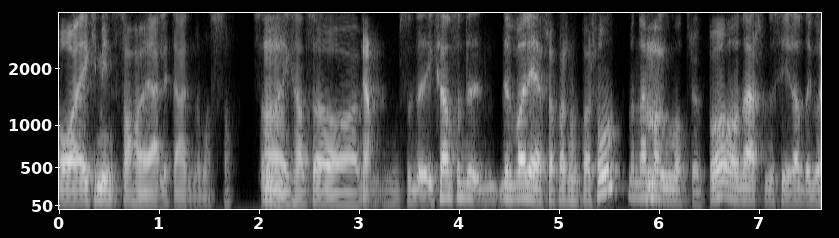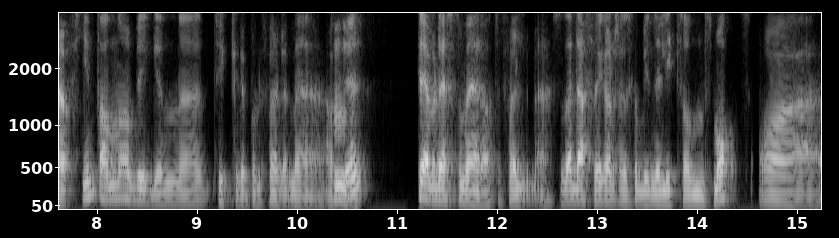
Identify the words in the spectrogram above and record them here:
Og ikke minst så har jeg litt eiendom også. Så, Mm. ikke sant? Så, Ja. så, ikke sant? så det, det varierer fra person til person, men det er Mm. mange måter å gjøre på. Og det er som du sier, at det går Ja. fint an å bygge en uh, tykkere portefølje med Mm. aksjer. Krever desto mer at du følger med. Så det er derfor vi kanskje skal begynne litt sånn smått, og uh,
